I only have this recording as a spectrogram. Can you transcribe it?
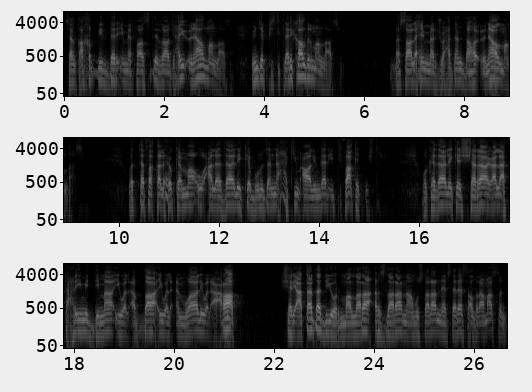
Sen kalkıp bir der'i mefasidir raciheyi öne alman lazım. Önce pislikleri kaldırman lazım. Mesalihin mercuheden daha öne alman lazım. واتفق الحكماء على ذلك bunun üzerine hakim alimler ittifak etmiştir. وكذلك الشرائع على تحريم الدماء والأبضاع والأموال والأعراض Şeriatlar da diyor mallara, ırzlara, namuslara, nefslere saldıramazsın.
